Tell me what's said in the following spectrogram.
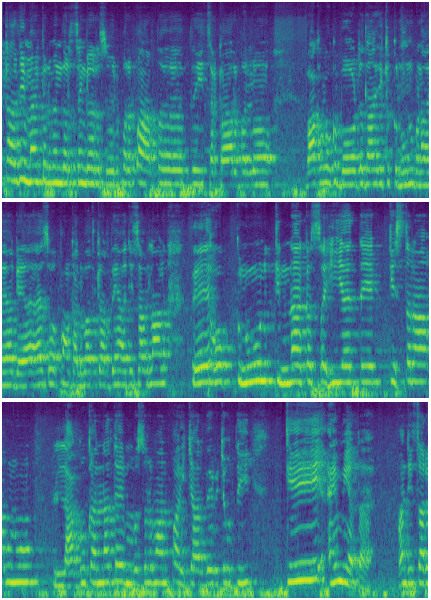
ਸ੍ਰੀ ਅਕਾਲ ਜੀ, ਮੈਂ ਕੁਲਵਿੰਦਰ ਸਿੰਘ ਰਸੂਲਪੁਰ ਭਾਰਤ ਦੀ ਸਰਕਾਰ ਵੱਲੋਂ ਵੱਖ ਵੱਖ ਬੋਰਡ ਦਾ ਇੱਕ ਕਾਨੂੰਨ ਬਣਾਇਆ ਗਿਆ ਹੈ। ਸੋ ਆਪਾਂ ਗੱਲਬਾਤ ਕਰਦੇ ਹਾਂ ਜੀ ਸਾਹਿਬ ਨਾਲ। ਤੇ ਉਹ ਕਾਨੂੰਨ ਕਿੰਨਾ ਕੁ ਸਹੀ ਹੈ ਤੇ ਕਿਸ ਤਰ੍ਹਾਂ ਉਹਨੂੰ ਲਾਗੂ ਕਰਨਾ ਤੇ ਮੁਸਲਮਾਨ ਭਾਈਚਾਰੇ ਦੇ ਵਿੱਚ ਉਹਦੀ ਕੀ ਅਹਿਮੀਅਤ ਹੈ? ਹਾਂਜੀ ਸਰ,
